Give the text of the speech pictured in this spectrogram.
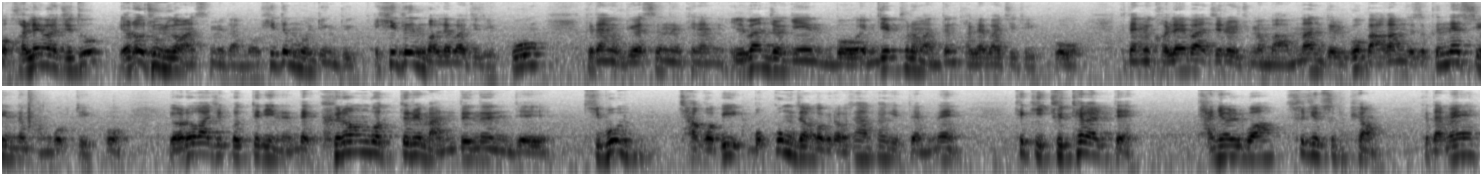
뭐 걸레바지도 여러 종류가 많습니다. 뭐 히든 몰딩도 있- 히든 걸레바지도 있고 그다음에 우리가 쓰는 그냥 일반적인 뭐 MDF로 만든 걸레바지도 있고 그다음에 걸레바지를 요즘에 뭐안 만들고 마감돼서 끝낼 수 있는 방법도 있고 여러 가지 것들이 있는데 그런 것들을 만드는 이제 기본 작업이 목공 작업이라고 생각하기 때문에 특히 주택할 때 단열과 수직 수평 그다음에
